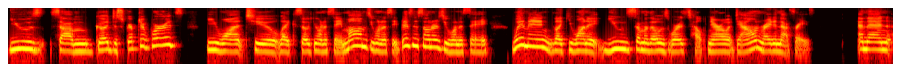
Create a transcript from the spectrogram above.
use some good descriptive words. You want to like, so if you want to say moms, you want to say business owners, you want to say women, like you want to use some of those words to help narrow it down right in that phrase. And then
